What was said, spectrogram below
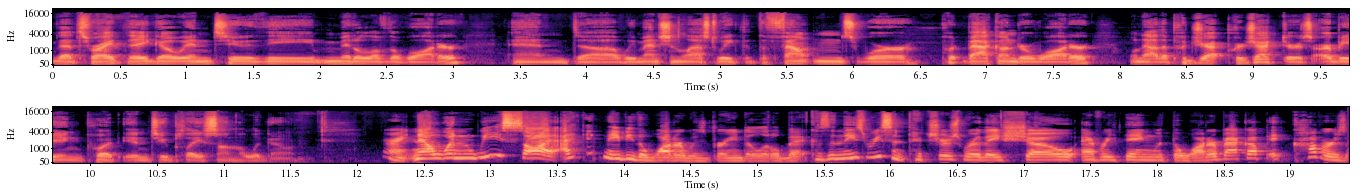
That's right. They go into the middle of the water. And uh, we mentioned last week that the fountains were put back underwater. Well, now the proje- projectors are being put into place on the lagoon. All right. Now, when we saw it, I think maybe the water was drained a little bit because in these recent pictures where they show everything with the water back up, it covers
